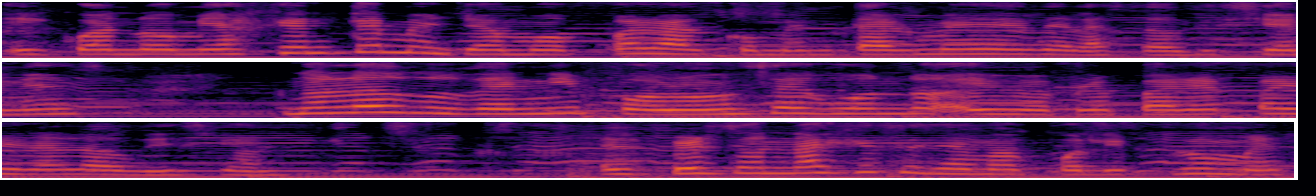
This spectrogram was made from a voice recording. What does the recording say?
y cuando mi agente me llamó para comentarme de las audiciones, no lo dudé ni por un segundo y me preparé para ir a la audición. El personaje se llama Polly Plumer.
